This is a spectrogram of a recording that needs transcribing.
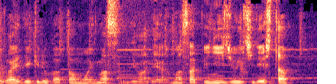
伺いできるかと思います。ではではまさぴ21でした。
